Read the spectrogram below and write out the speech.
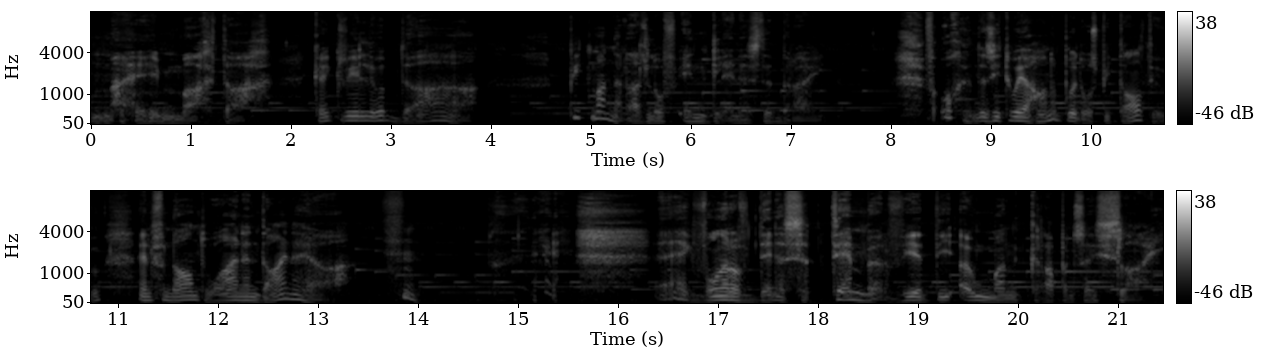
My magdag. Kyk wie loop daar. Pietman Radloff en Glennis de Bruin. Vanoggend is die twee Hanepoort Hospitaal toe en vanaand wine and dine hier. Hm. Ek wonder of Dennis September weet die ou man krap in sy slaai.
